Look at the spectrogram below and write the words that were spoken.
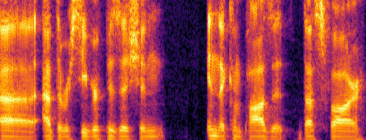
uh, at the receiver position in the composite thus far.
